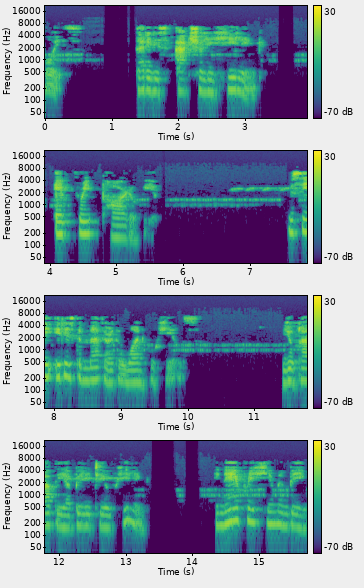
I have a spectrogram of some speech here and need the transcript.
voice that it is actually healing every part of you. You see, it is the mother, the one who heals. You have the ability of healing. In every human being,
